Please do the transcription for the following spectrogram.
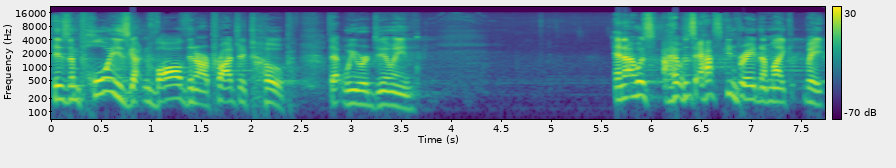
his employees got involved in our Project Hope that we were doing. And I was, I was asking Braden, I'm like, wait,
